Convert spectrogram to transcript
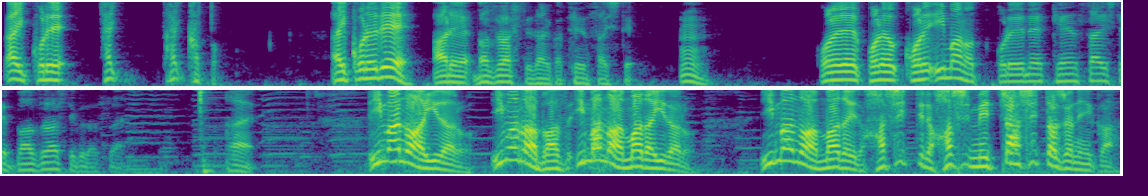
はい、これ。はい、はい、カット。はい、これで、あれ、バズらせて誰か転載して。うん。これで、これ、これ、今の、これね、転載してバズらせてください。はい。今のはいいだろう。今のはバズ、今のはまだいいだろう。今のはまだいいだろ。走ってる、走、めっちゃ走ったじゃねえか。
